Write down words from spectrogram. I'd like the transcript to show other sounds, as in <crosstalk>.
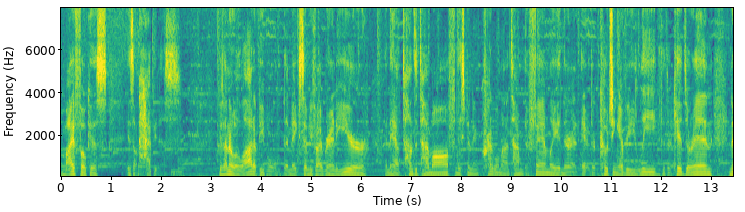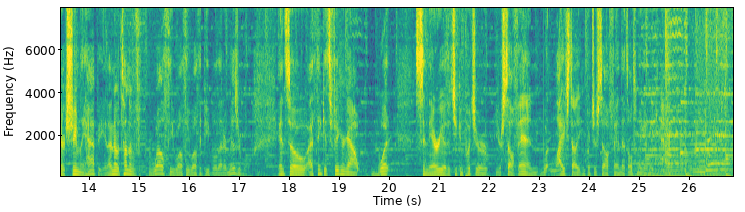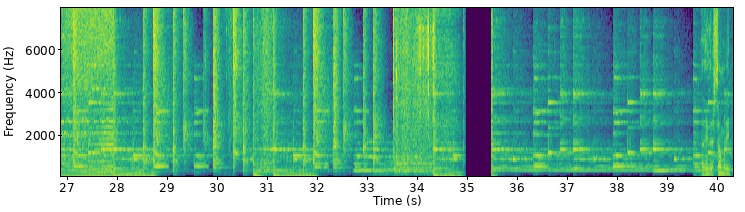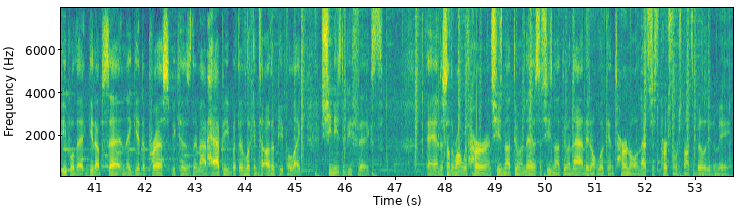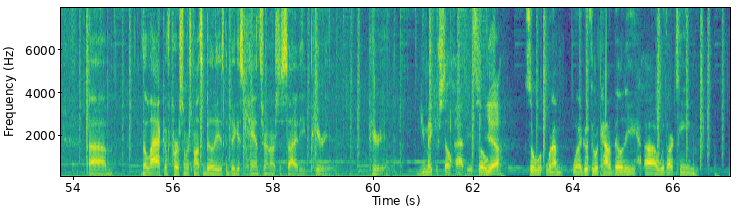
My focus is on happiness because I know a lot of people that make 75 grand a year and they have tons of time off and they spend an incredible amount of time with their family and they're at, they're coaching every league that their kids are in and they're extremely happy. And I know a ton of wealthy, wealthy, wealthy people that are miserable. And so I think it's figuring out what scenario that you can put your yourself in, what lifestyle you can put yourself in that's ultimately going to make you happy. I think there's so many people that get upset and they get depressed because they're not happy, but they're looking to other people like she needs to be fixed. And there's something wrong with her and she's not doing this and she's not doing that. And they don't look internal and that's just personal responsibility to me. Um, the lack of personal responsibility is the biggest cancer in our society, period, period. You make yourself happy. So Yeah. so when I'm when I go through accountability uh, with our team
